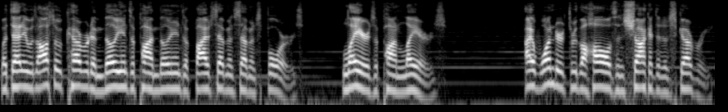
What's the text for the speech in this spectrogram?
but that it was also covered in millions upon millions of 577 spores, layers upon layers. I wandered through the halls in shock at the discovery,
